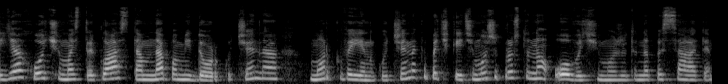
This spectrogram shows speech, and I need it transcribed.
я хочу майстер-клас там на помідорку, чи на морквинку, чи на кабачки, чи може просто на овочі можете написати.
